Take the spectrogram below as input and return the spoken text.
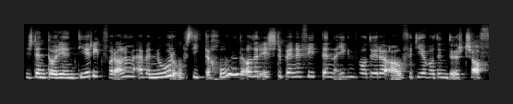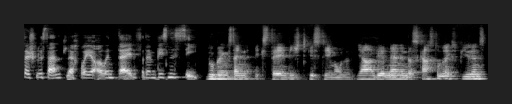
Ist denn die Orientierung vor allem eben nur auf Seite Kunde oder ist der Benefit dann irgendwo durch auch für die, die dann dort arbeiten, schlussendlich, wo ja auch ein Teil von dem Business sind? Du bringst ein extrem wichtiges Thema, oder? Ja, wir nennen das Customer Experience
